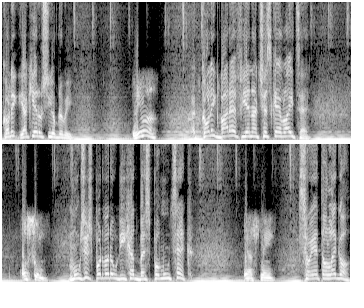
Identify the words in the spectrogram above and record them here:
kolik, jaký je roční období? Zima. Kolik barev je na české vlajce? 8. Můžeš pod vodou dýchat bez pomůcek? Jasný. Co je to Lego?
